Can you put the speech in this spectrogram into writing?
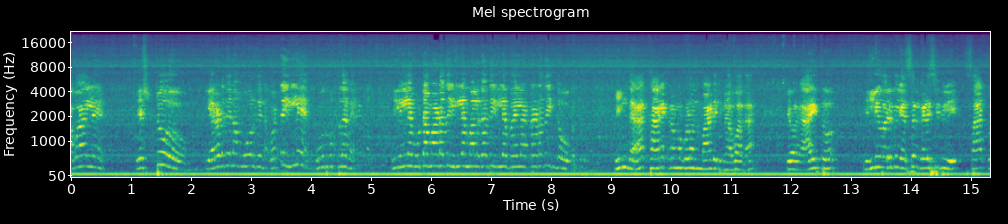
ಅವಾಗಲೇ ಎಷ್ಟು, ಎರಡು ದಿನ, ಮೂರು ದಿನ, ಒಟ್ಟು ಇಲ್ಲೇ ಬೂದುಗುಪ್ಪದಾಗ ಇಲ್ಲೇ ಊಟ ಮಾಡೋದು, ಇಲ್ಲೇ ಮಲಗೋದು, ಇಲ್ಲೇ ಬಯಲಾಟ ಆಡೋದು, ಹಿಂಗೆ ಹೋಗೋದು. ಹಿಂಗ ಕಾರ್ಯಕ್ರಮಗಳನ್ನು ಮಾಡಿದ್ವಿ ಅವಾಗ. ಇವಾಗ ಆಯಿತು. ಇಲ್ಲಿವರೆಗೂ ಹೆಸರು ಗಳಿಸಿದ್ವಿ. ಸಾಕು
